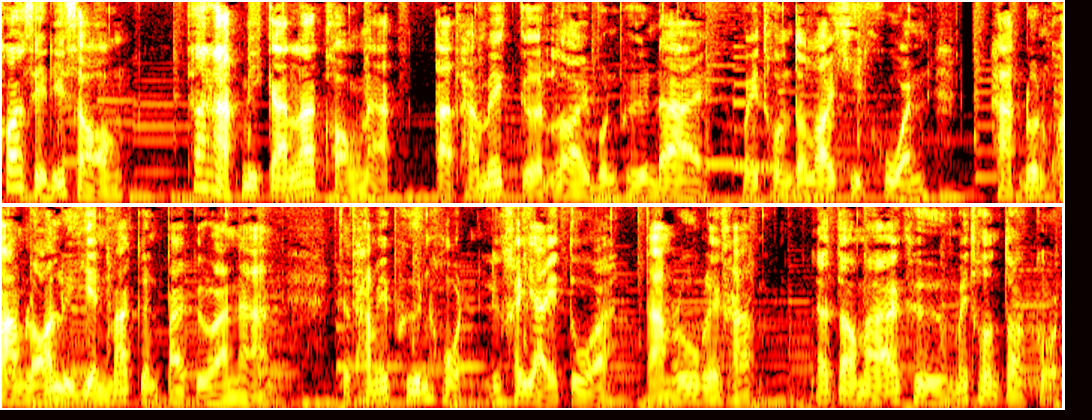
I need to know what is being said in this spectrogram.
ข้อเสียที่ 2 ถ้าหากมีการลากของหนัก อาจทำให้เกิดรอยบนพื้นได้ ไม่ทนต่อรอยขีดข่วน หากโดนความร้อนหรือเย็นมากเกินไปเป็นเวลานาน จะทำให้พื้นหดหรือขยายตัวตามรูปเลยครับ แล้วต่อมาก็คือไม่ทนต่อกรด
